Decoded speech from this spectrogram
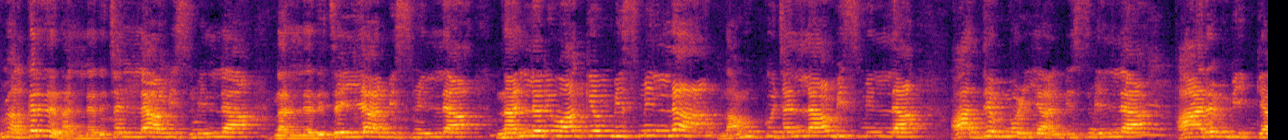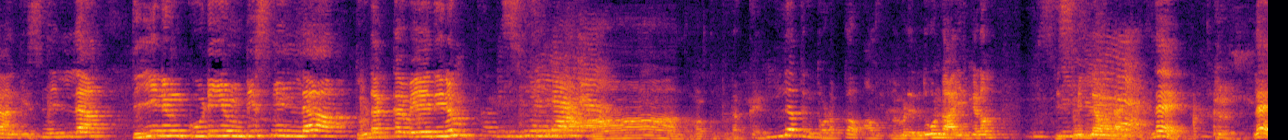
മറക്കരുത് നല്ലത് ചെല്ലാം വിസ്മില്ല നല്ലത് ചെയ്യാൻ വിസ്മില്ല നല്ലൊരു വാക്യം വിസ്മില്ല നമുക്ക് ചെല്ലാം വിസ്മില്ല ആദ്യം മൊഴിയാൻ വിസ്മില്ല ആരംഭിക്കാൻ വിസ്മില്ല തീനും കുടിയും ബിസ്മില്ല. തുടക്കമേതിനും? ആ നമുക്ക് തുടക്കം എല്ലാത്തിനും തുടക്കം. നമ്മൾ എന്തുകൊണ്ടായിരിക്കണം? ബിസ്മില്ല കൊണ്ടായിരിക്കണം. അല്ലേ? അല്ലേ?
